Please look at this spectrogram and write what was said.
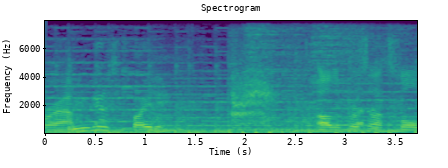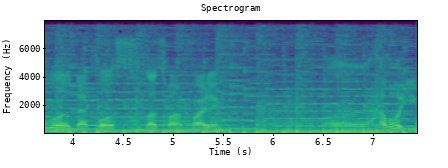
Crap. Who are you guys fighting? Oh, the person that stole the necklace. That's why I'm fighting. Uh, how about you?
